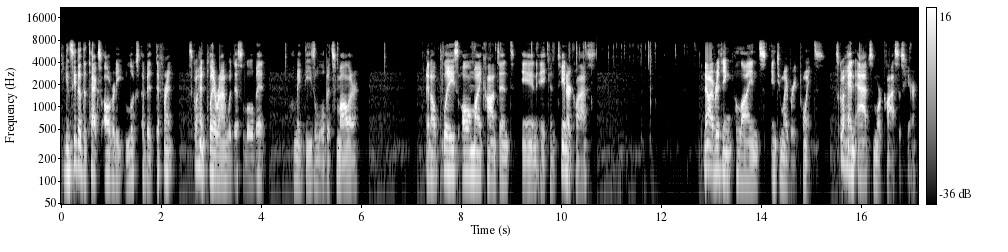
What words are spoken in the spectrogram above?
You can see that the text already looks a bit different. Let's go ahead and play around with this a little bit. I'll make these a little bit smaller. And I'll place all my content in a container class. Now everything aligns into my breakpoints. Let's go ahead and add some more classes here.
